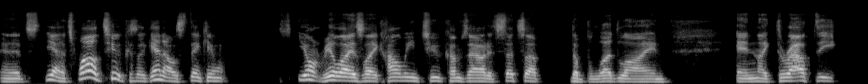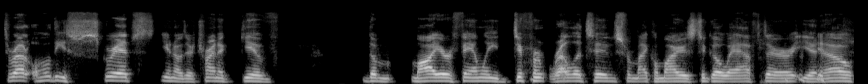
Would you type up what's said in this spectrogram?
And it's yeah, it's wild too. Because again, I was thinking, you don't realize like Halloween two comes out, it sets up the bloodline, and like throughout the throughout all these scripts, you know, they're trying to give the Meyer family different relatives for Michael Myers to go after. You know,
